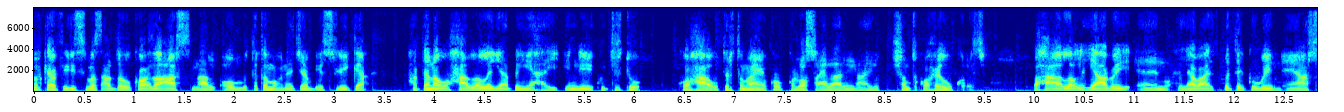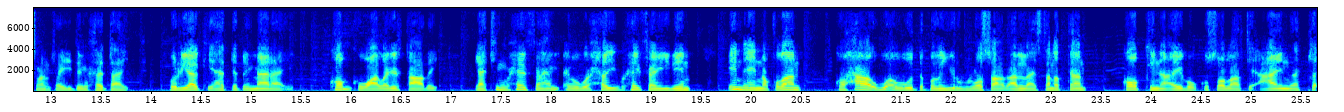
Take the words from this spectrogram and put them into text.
markaa fiiriso mascado kooxda arsenal oo muddo ka maqnay champions leaga haddana waxaa lala yaaban yahay in ay ku jirto kooxaha u tartamaya koobka loo socdaalinayo shanta koox ee ugu koreyso. Waxaa lala yaabay waxyaabaha isbeddelka weyn ee arsenal faa'iiday waxay tahay horyaalkii hadda imaanaya koobka waa laga qaaday laakiin waxay waxay faa'iideen in ay noqdaan kooxaha ugu awoodda badan yurub loo socdaalinayo sanadkan koobkiina ayagoo ku soo laabtay ayna ka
